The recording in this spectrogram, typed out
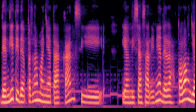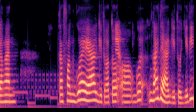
dan dia tidak pernah menyatakan si yang disasar ini adalah tolong jangan telepon gue ya gitu atau ya. uh, gue nggak ada gitu jadi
